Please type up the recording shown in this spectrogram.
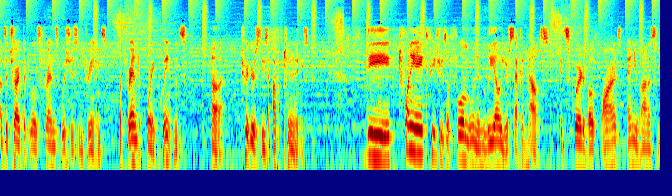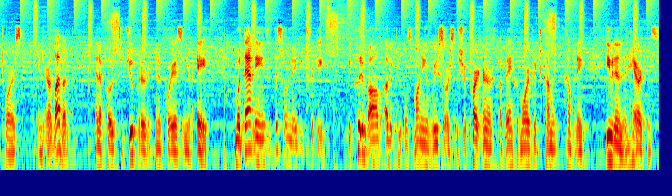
of the chart that rules friends, wishes, and dreams. A friend or acquaintance uh, triggers these opportunities. The 28th features a full moon in Leo, your second house. It's square to both Mars and Uranus and Taurus in your 11th, and opposed to Jupiter in Aquarius in your 8th. And what that means this one may be tricky. It could involve other people's money and resources, your partner, a bank or mortgage company, even an inheritance.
